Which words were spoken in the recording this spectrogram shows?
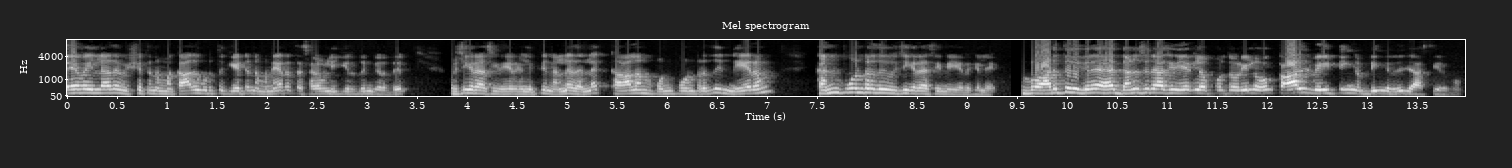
தேவையில்லாத விஷயத்த நம்ம காது கொடுத்து கேட்டு நம்ம நேரத்தை செலவழிக்கிறதுங்கிறது. விருச்சிகராசி நேர்களுக்கு நல்லதல்ல. காலம் பொன் போன்றது நேரம் கண் போன்றது விருச்சிகராசி நேயர்களே. இப்போ அடுத்து இருக்கிற தனுசு ராசி நேர்களை பொறுத்தவரையிலும் கால் வெயிட்டிங் அப்படிங்கிறது ஜாஸ்தி இருக்கும்.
